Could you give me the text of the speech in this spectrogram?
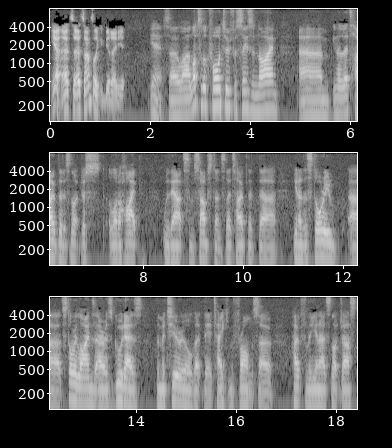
Yeah, that's that sounds like a good idea. Yeah, so uh, lots to look forward to for season nine. Um, you know, let's hope that it's not just a lot of hype without some substance. Let's hope that uh, you know the story uh, storylines are as good as the material that they're taking from. So hopefully, you know, it's not just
